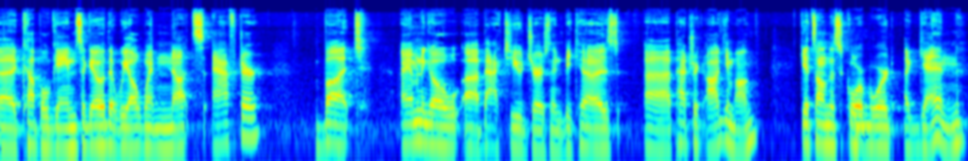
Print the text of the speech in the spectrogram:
a couple games ago that we all went nuts after. But I am going to go uh, back to you, Gerson, because uh, Patrick Agyemang gets on the scoreboard again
